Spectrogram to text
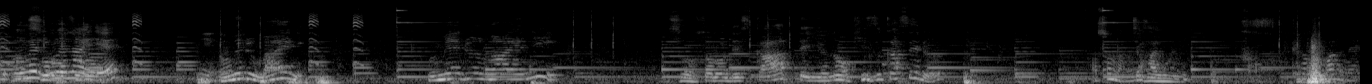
埋めそろそろ。植えないで。埋める前に。埋める前にそろそろですか？っていうのを気づかせる？あそうなの？じゃがいもに。手がかかるね。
